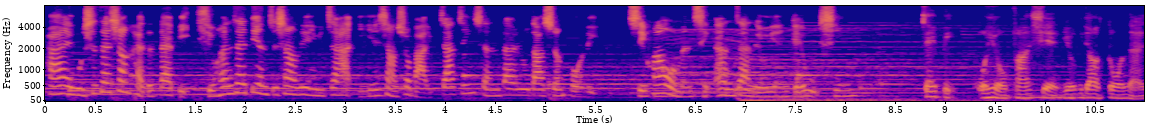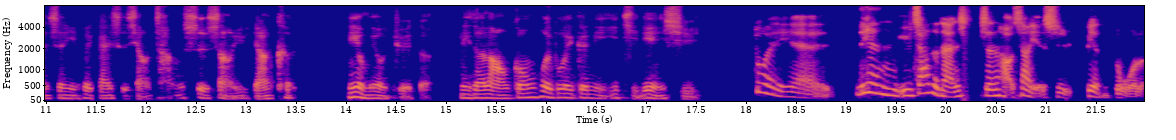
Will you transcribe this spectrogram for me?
嗨，我是在上海的黛比，喜欢在垫子上练瑜伽，也享受把瑜伽精神带入到生活里。喜欢我们，请按赞留言给五星。黛比，我有发现有比较多男生也会开始想尝试上瑜伽课，你有没有觉得你的老公会不会跟你一起练习？对耶。练瑜伽的男生好像也是变多了，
